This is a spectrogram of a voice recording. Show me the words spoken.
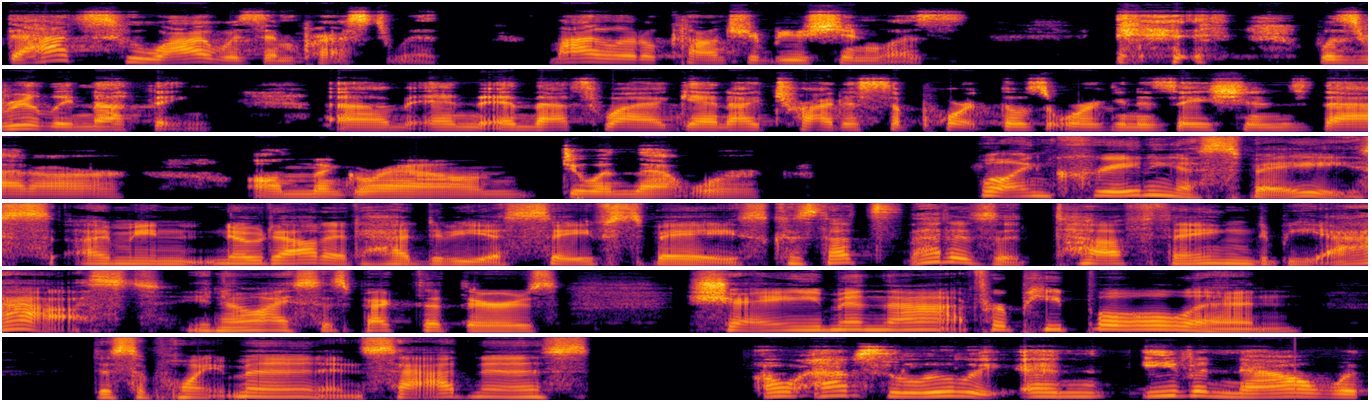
that's who I was impressed with. My little contribution was was really nothing. Um, and, and that's why, again, I try to support those organizations that are on the ground doing that work. Well, in creating a space, I mean, no doubt it had to be a safe space because that's that is a tough thing to be asked. You know, I suspect that there's shame in that for people and disappointment and sadness. Oh, absolutely. And even now with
